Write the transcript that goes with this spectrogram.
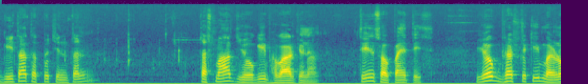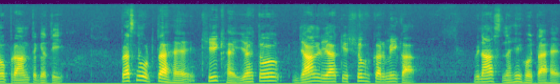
गीता तत्व चिंतन तस्माद योगी भवार्जुन 335 योग भ्रष्ट की मरणोपरांत गति। प्रश्न उठता है, ठीक है, यह तो जान लिया कि शुभ कर्मी का विनाश नहीं होता है,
